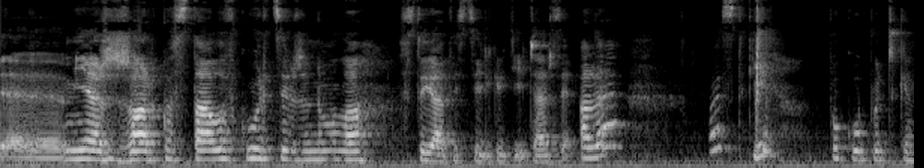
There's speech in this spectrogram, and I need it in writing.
е, мені аж жарко стало в курці, вже не могла стояти стільки в тій черзі. Але ось такі покупочки.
